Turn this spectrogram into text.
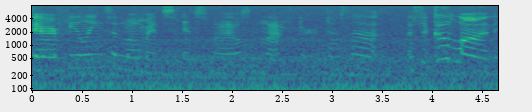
There are feelings and moments and smiles and laughter. That's not, that's a good one,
